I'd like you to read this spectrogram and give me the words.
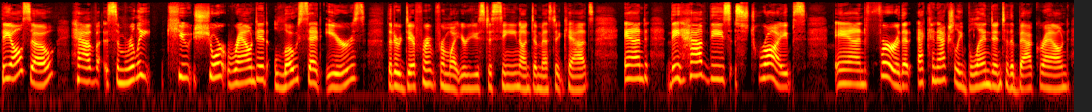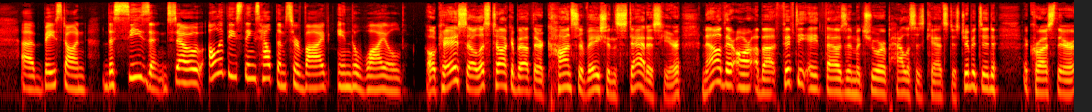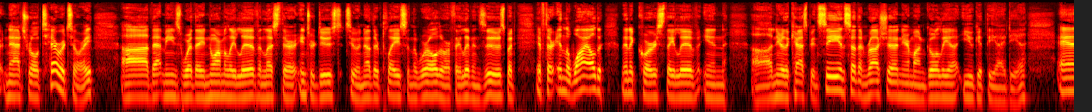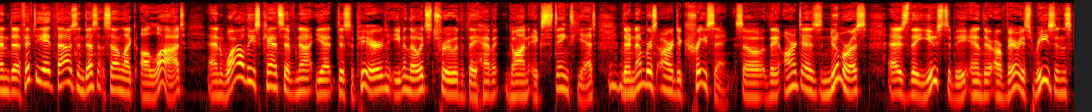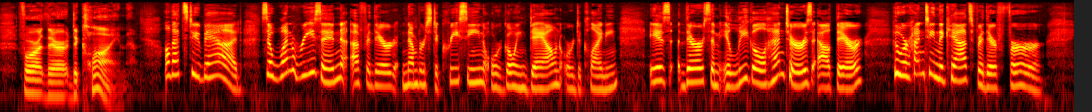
They also have some really cute, short, rounded, low set ears that are different from what you're used to seeing on domestic cats. And they have these stripes and fur that can actually blend into the background uh, based on the season. So, all of these things help them survive in the wild. Okay, so let's talk about their conservation status here. Now there are about 58,000 mature Pallas's cats distributed across their natural territory. Uh, that means where they normally live, unless they're introduced to another place in the world or if they live in zoos. But if they're in the wild, then of course they live in uh, near the Caspian Sea in southern Russia, near Mongolia. You get the idea. And uh, 58,000 doesn't sound like a lot. And while these cats cats have not yet disappeared, even though it's true that they haven't gone extinct yet. Mm -hmm. Their numbers are decreasing, so they aren't as numerous as they used to be, and there are various reasons for their decline. Oh, that's too bad. So, one reason uh, for their numbers decreasing or going down or declining is there are some illegal hunters out there who are hunting the cats for their fur.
